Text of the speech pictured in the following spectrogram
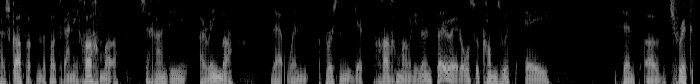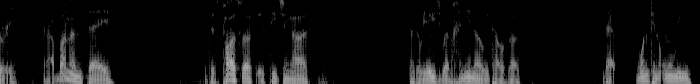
hashkafa from the pasuk ani chachma shechanti arima. That when a person gets chachma when he learns Torah, it also comes with a sense of trickery the Rabbanan say that this pasuk is teaching us, like Rabbi tells us that one can only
